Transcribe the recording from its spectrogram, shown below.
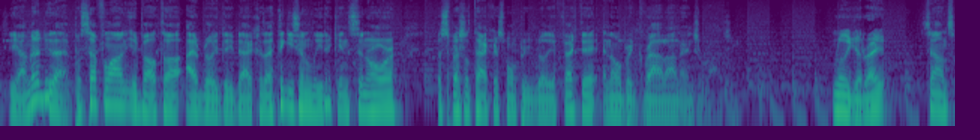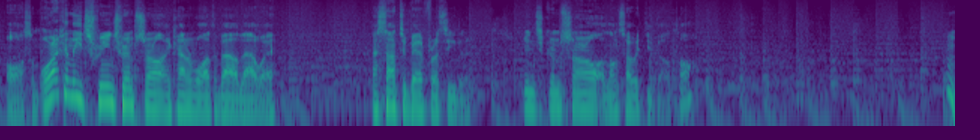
So yeah, I'm going to do that. Blacephalon, Yveltal. I really dig that. Because I think he's going to lead against Incineroar. The special attackers won't be really affected, and then we'll bring Groudon and Jirachi. Really good, right? Sounds awesome. Or I can lead Screen Grimmsnarl and kind of roll out the battle that way. That's not too bad for us either. Screen Grimmsnarl alongside with Yveltal. Hmm.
